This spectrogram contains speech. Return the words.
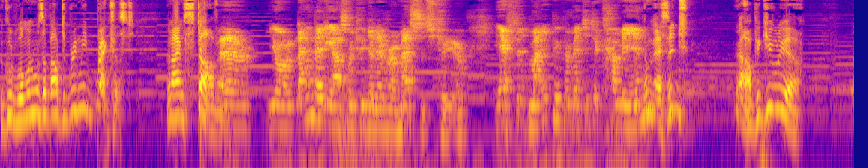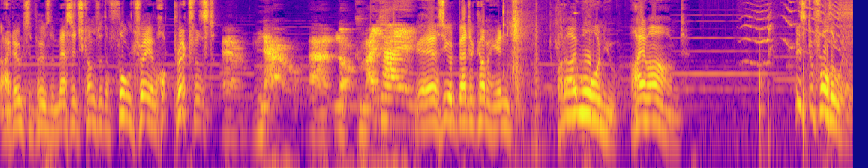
The good woman was about to bring me breakfast, and I'm starving. Uh, your landlady asked me to deliver a message to you. If it might be permitted to come in. A message? How peculiar. I don't suppose the message comes with a full tray of hot breakfast. Uh, no. Uh, look, might I. Yes, you had better come in. But I warn you, I am armed. Mr. Fotherwell,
